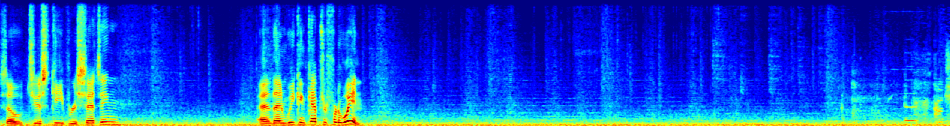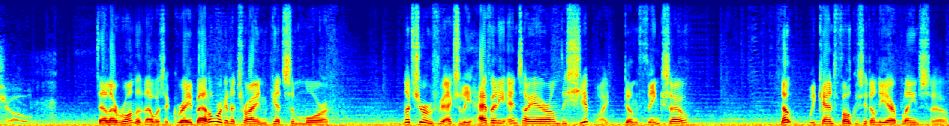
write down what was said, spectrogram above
So just keep resetting. And then we can capture for the win. Good show. Tell everyone that that was a great battle. We're gonna try and get some more... Not sure if we actually have any anti-air on this ship. I don't think so. No, we can't focus it on the airplanes, so...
